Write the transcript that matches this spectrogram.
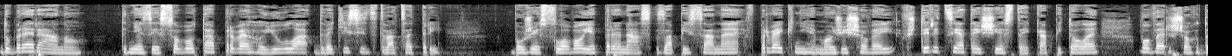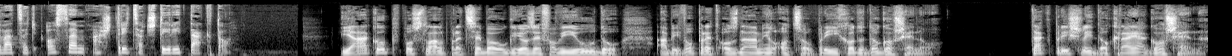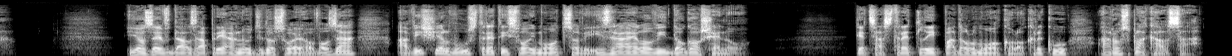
Dobré ráno. Dnes je sobota 1. júla 2023. Božie slovo je pre nás zapísané v prvej knihe Mojžišovej v 46. kapitole vo veršoch 28 až 34 takto. Jákob poslal pred sebou k Jozefovi Júdu, aby vopred oznámil otcov príchod do Gošenu. Tak prišli do kraja Gošen. Jozef dal zapriahnuť do svojho voza a vyšiel v ústrety svojmu otcovi Izraelovi do Gošenu. Keď sa stretli, padol mu okolo krku a rozplakal sa.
